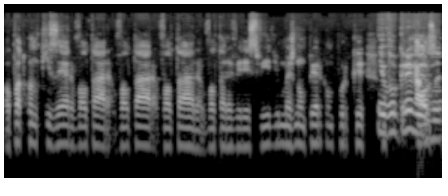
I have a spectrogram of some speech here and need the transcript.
ou pode quando quiser voltar, voltar, voltar, voltar a ver esse vídeo, mas não percam porque eu vou querer ver.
